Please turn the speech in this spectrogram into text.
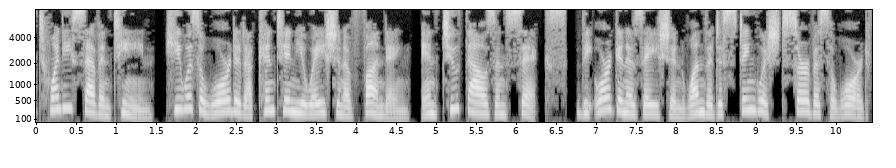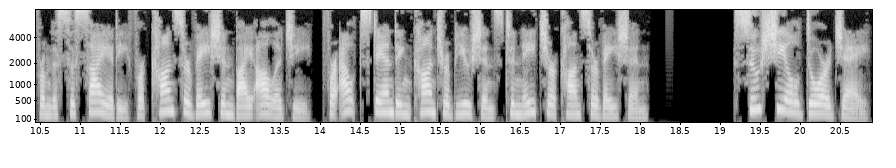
2017, he was awarded a continuation of funding. In 2006, the organization won the Distinguished Service Award from the Society for Conservation Biology, for outstanding contributions to nature conservation. Sushil Dorje,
